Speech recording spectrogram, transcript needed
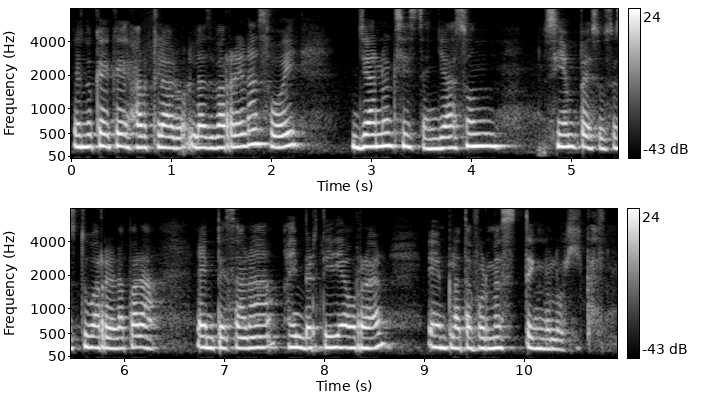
es lo que hay que dejar claro. Las barreras hoy ya no existen, ya son 100 pesos, es tu barrera para empezar a, a invertir y ahorrar en plataformas tecnológicas.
